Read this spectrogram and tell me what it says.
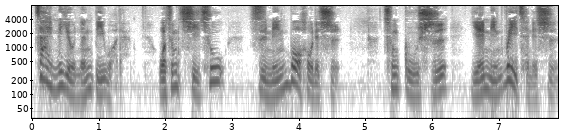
再没有能比我的。我从起初指明幕后的事，从古时言明未成的事，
